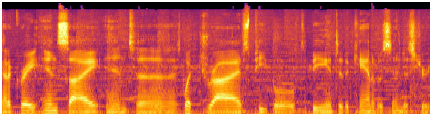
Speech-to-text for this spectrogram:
Got a great insight into what drives people to be into the cannabis industry.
